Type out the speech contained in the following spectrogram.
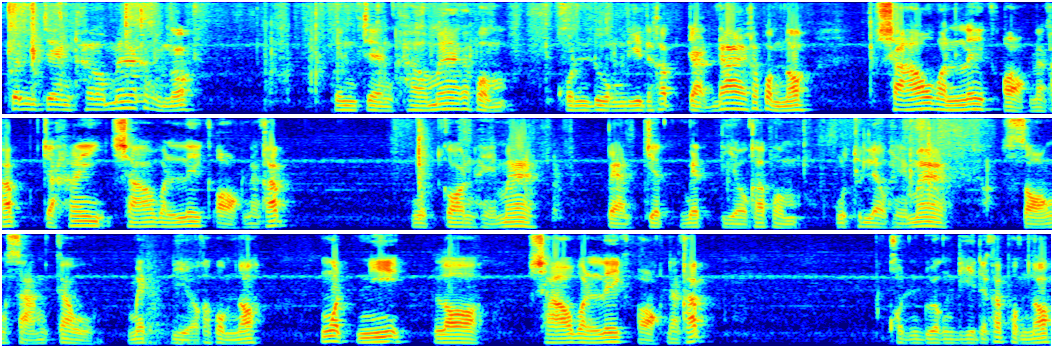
เพิ่นแจงข่าวมากครับผมเนาะเพิ่นแจงข่าวมากครับผม คนดวงดีนะครับจะได้ครับผมเนาะเช้าวันเลขออกนะครับ จะให้เช้าวันเลขออกนะครับงดก่อนไหมา แปดเจ็ดเม็ดเดียวครับผมงดที่แล้วไหมาสองสามเก้าเม็ดเดียวครับผมเนาะงวดนี้รอเช้าวันเลขออกนะครับ คนดวงดีนะครับผมเนาะ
